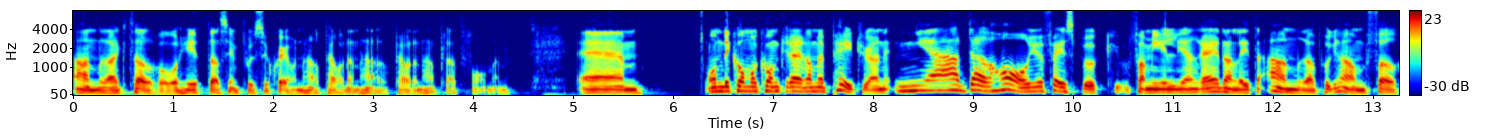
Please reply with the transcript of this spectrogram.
andra aktörer att hitta sin position här på den här, på den här plattformen. Um, om det kommer att konkurrera med Patreon? Ja, där har ju Facebook-familjen redan lite andra program för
